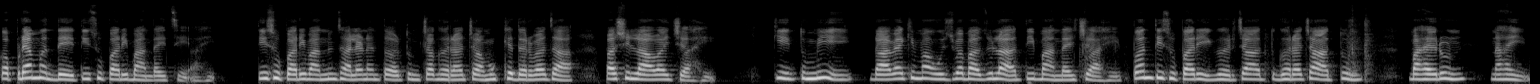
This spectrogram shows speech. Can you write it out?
कपड्यामध्ये ती सुपारी बांधायची आहे. ती सुपारी बांधून झाल्यानंतर तुमच्या घराच्या मुख्य दरवाजा पाशी लावायची आहे. की तुम्ही डाव्या किंवा उजव्या बाजूला ती बांधायची आहे. पण ती सुपारी घरच्या आत घराच्या आतून बाहेरून नाही.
